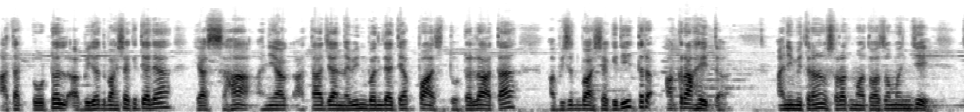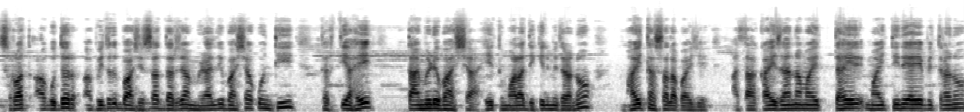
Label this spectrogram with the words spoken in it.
आता टोटल अभिजात भाषा किती आल्या? या सहा आणि आता ज्या नवीन बनल्या त्या पाच. टोटल आता अभिजात भाषा किती? तर अकरा आहेत. आणि मित्रांनो सर्वात महत्त्वाचं म्हणजे सर्वात अगोदर अभिजात भाषेचा दर्जा मिळाली भाषा कोणती? तर ती आहे तामिळ भाषा. हे तुम्हाला देखील मित्रांनो माहीत असायला पाहिजे. आता काही जणांना माहीत आहे माहिती नाही आहे मित्रांनो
